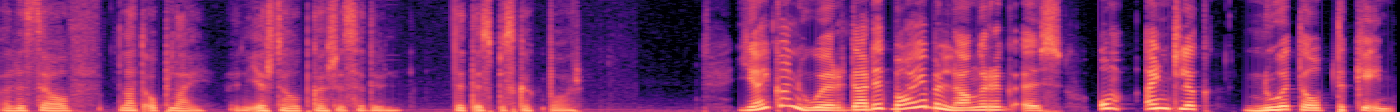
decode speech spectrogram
hulle self laat oplei en eerste hulp kursusse doen. Dit is beskikbaar. Jy kan hoor dat dit baie belangrik is om eintlik noodhulp te ken.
